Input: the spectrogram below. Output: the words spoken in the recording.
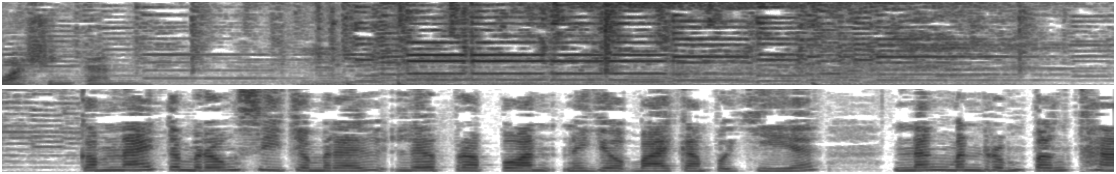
Washington កំណែតម្រង់ស៊ីជម្រៅលើប្រព័ន្ធនយោបាយកម្ពុជា នឹងមិនរំពឹងថា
